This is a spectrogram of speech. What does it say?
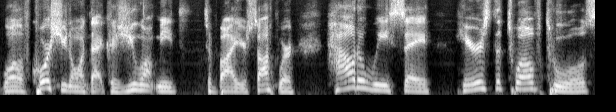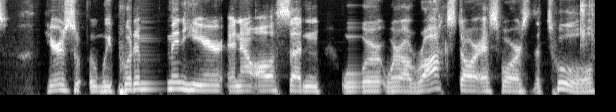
Well, of course you don't want that because you want me to buy your software. How do we say, here's the 12 tools here's we put them in here and now all of a sudden we're, we're a rock star as far as the tool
